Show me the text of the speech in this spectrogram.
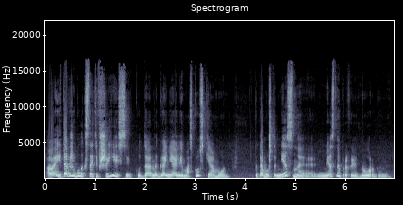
А, и также было, кстати, в Шиесе, куда нагоняли московский ОМОН, потому что местные, местные правоохранительные органы –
